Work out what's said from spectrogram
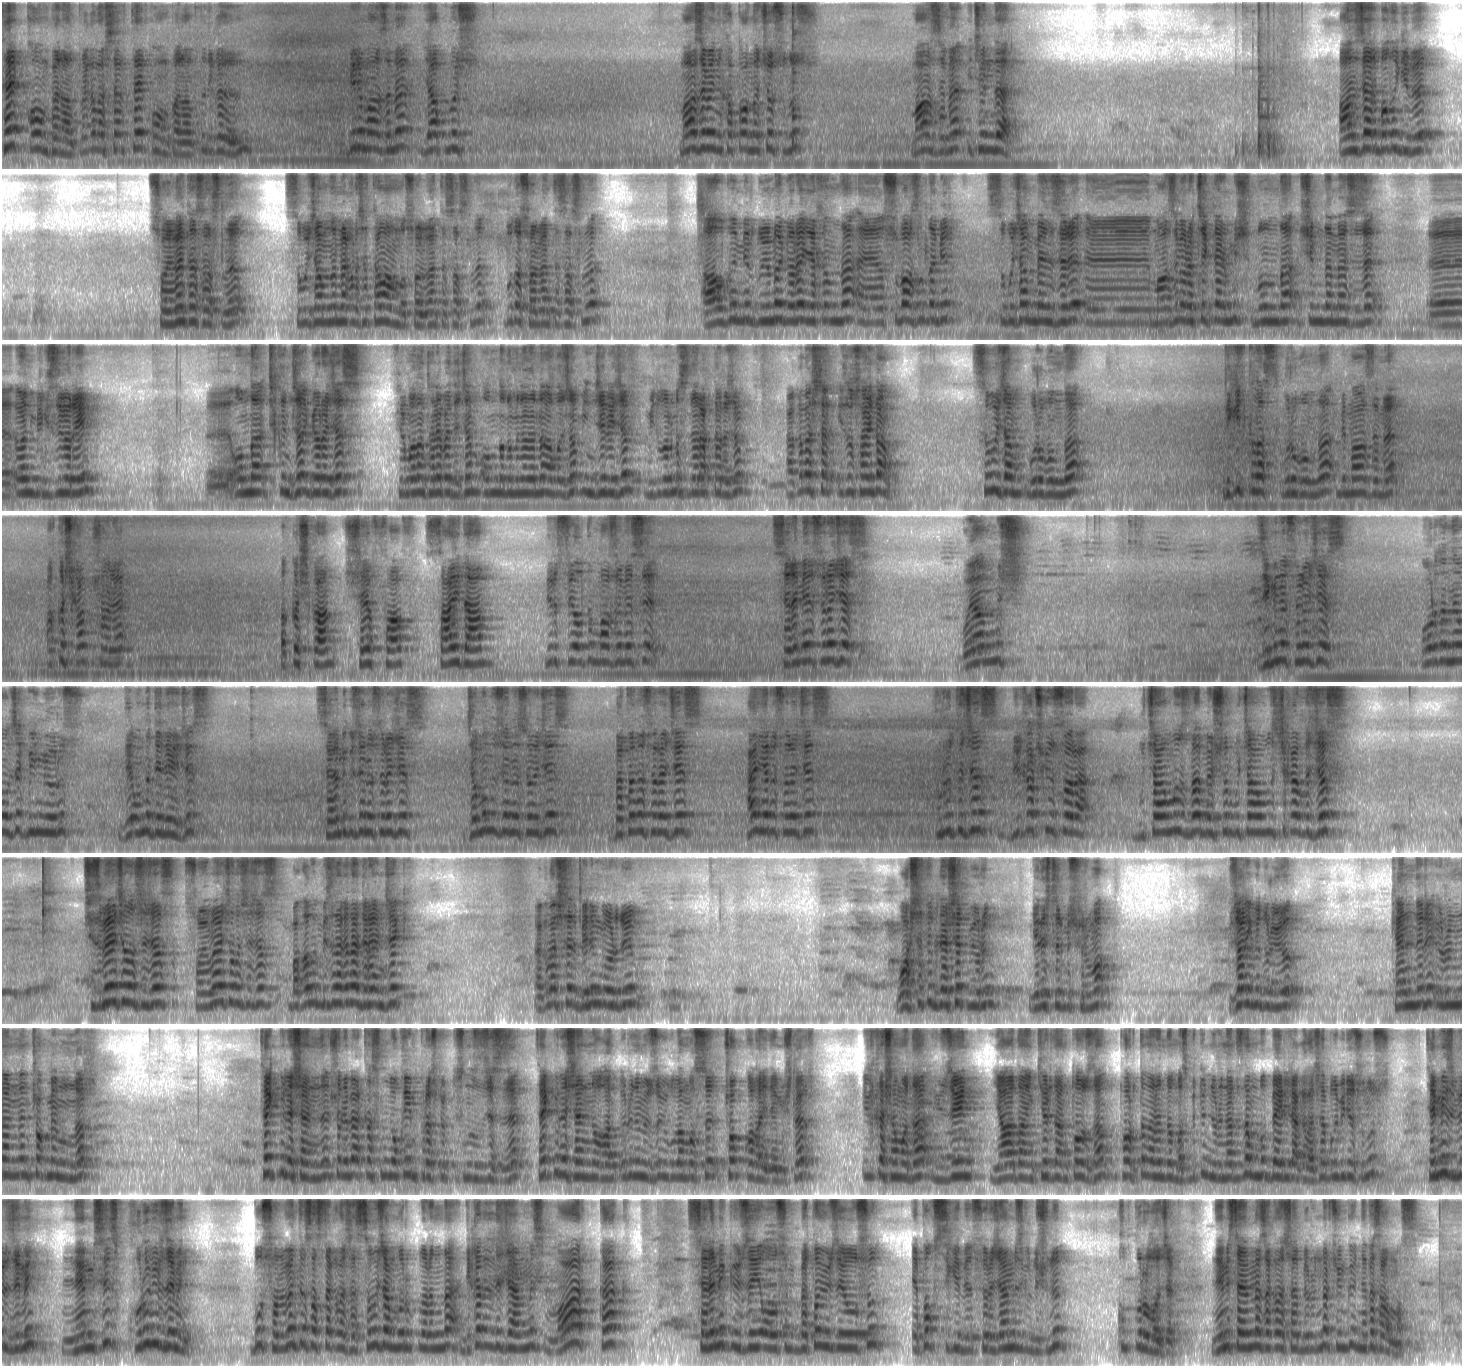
tek komponentli arkadaşlar tek komponentli dikkat edin. Bir malzeme yapmış. Malzemenin kapağını açıyorsunuz. Malzeme içinde. Anzer balı gibi solvent esaslı. Sıvı camların arkadaşlar tamam mı solvent esaslı. Bu da solvent esaslı. Aldığım bir duyuma göre yakında e, su bazında bir sıvı cam benzeri e, malzeme üreteceklermiş. Bunun da şimdiden ben size e, ön bilgisi vereyim. E, onu da çıkınca göreceğiz. Firmadan talep edeceğim. Onun da numunelerini alacağım, inceleyeceğim. Videolarımı sizlere aktaracağım. Arkadaşlar izosaydam sıvı cam grubunda Liquid Glass grubunda bir malzeme. Akışkan şöyle akışkan, şeffaf, saydam bir su yalıtım malzemesi. Seramiğe süreceğiz. Boyanmış. Zemine süreceğiz. Orada ne olacak bilmiyoruz. De onu da deneyeceğiz. Seramik üzerine süreceğiz. Camın üzerine süreceğiz. Betona süreceğiz. Her yere süreceğiz. Kurutacağız. Birkaç gün sonra bıçağımızla meşhur bıçağımızı çıkartacağız. Çizmeye çalışacağız. Soymaya çalışacağız. Bakalım bize ne kadar direnecek. Arkadaşlar benim gördüğüm vahşetül dehşet bir ürün geliştirmiş firma. Güzel gibi duruyor. Kendileri ürünlerinden çok memnunlar. Tek bileşenli, şöyle bir arkasında okuyayım prospektüsünü hızlıca size. Tek bileşenli olan ürünümüzü uygulaması çok kolay demişler. İlk aşamada yüzeyin yağdan, kirden, tozdan, torttan arındırılması. Bütün ürünlerden bu belli arkadaşlar. Bunu biliyorsunuz. Temiz bir zemin, nemsiz, kuru bir zemin. Bu solvent esaslı arkadaşlar sıvı cam gruplarında dikkat edeceğimiz muhakkak seramik yüzeyi olsun, beton yüzeyi olsun, epoksi gibi süreceğimiz gibi düşünün. Kupkuru olacak. Nemi sevmez arkadaşlar bir ürünler çünkü nefes almaz.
